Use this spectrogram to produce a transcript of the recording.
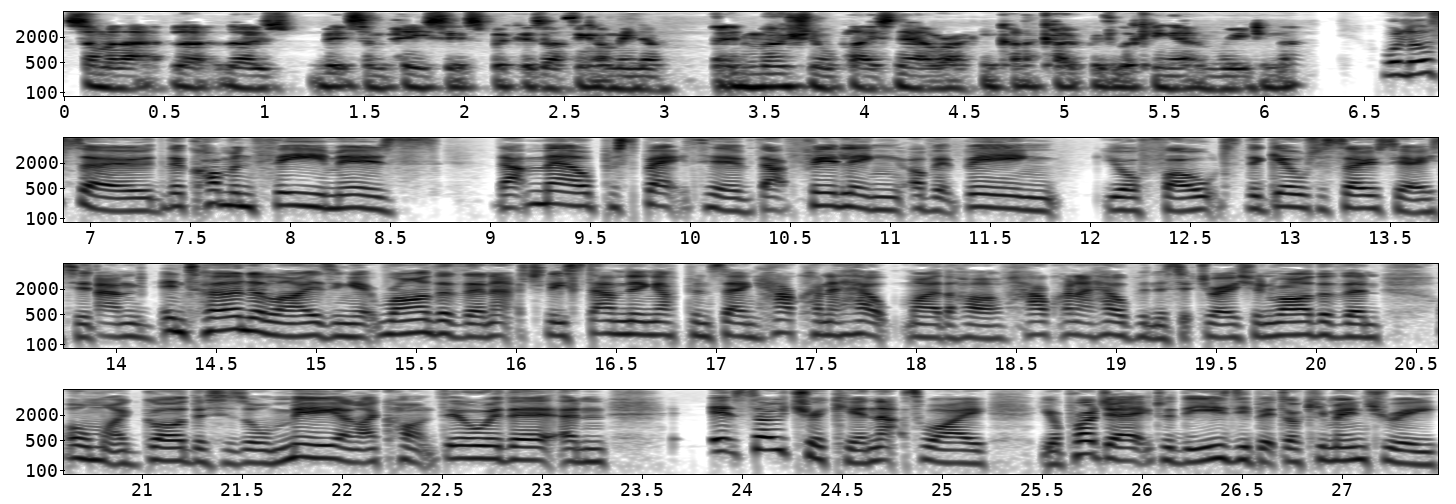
some of that, that those bits and pieces because I think I'm in a, an emotional place now where I can kind of cope with looking at and reading that. Well, also the common theme is that male perspective, that feeling of it being your fault, the guilt associated, and internalizing it rather than actually standing up and saying, How can I help my other half? How can I help in this situation? Rather than, Oh my God, this is all me and I can't deal with it. And it's so tricky, and that's why your project with the Easy Bit documentary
